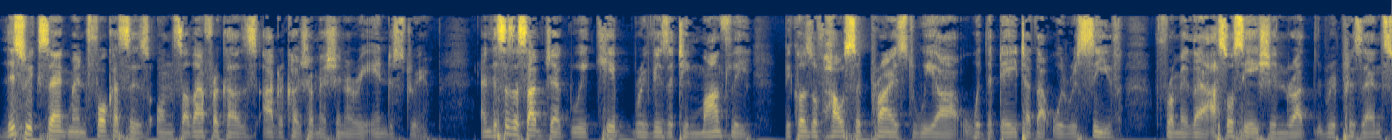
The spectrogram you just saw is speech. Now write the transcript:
This week's segment focuses on South Africa's agriculture machinery industry. And this is a subject we keep revisiting monthly because of how surprised we are with the data that we receive from the association that represents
